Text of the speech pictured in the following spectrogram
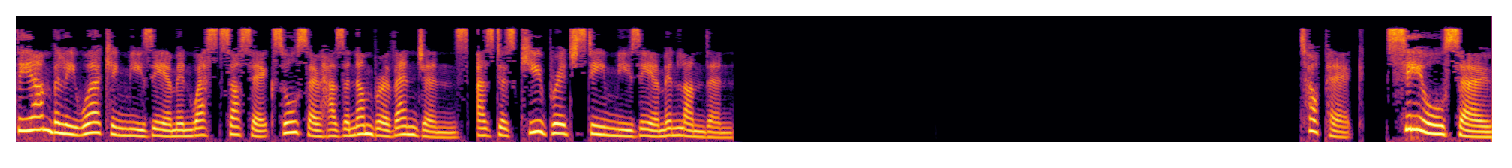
The Amberley Working Museum in West Sussex also has a number of engines, as does Kew Bridge Steam Museum in London. Topic. See also.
